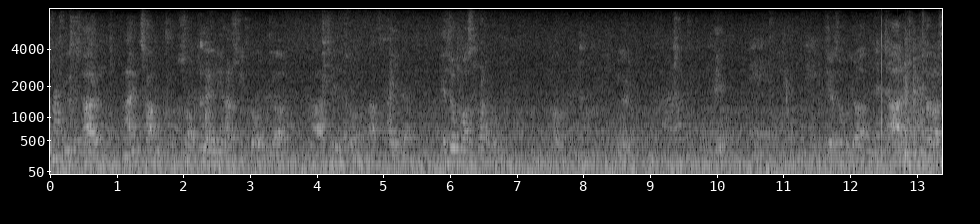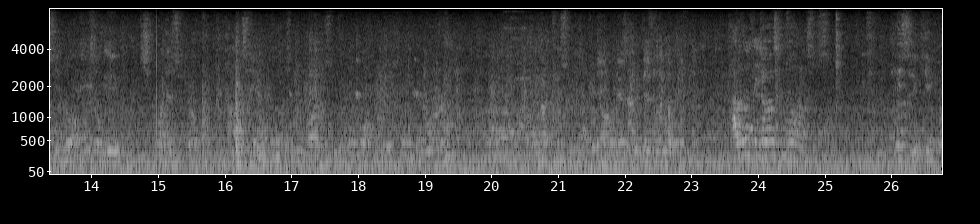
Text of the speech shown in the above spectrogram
저쪽에서 잘 안착, 소프트 랜딩 할 수 있도록 우리가 다 같이 해서 따뜻하게 애정과 사랑으로 어? 오늘 오케이? 그래서 우리가 잘 정착할 수 있도록 그래서 우리 식구가 될 수 있도록 다 같이 어, 힘을 모아줬으면 좋겠고 오늘 어, 정말 좋습니다. 다른 국가가 참석하는 수 있어. 케이스를 키고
